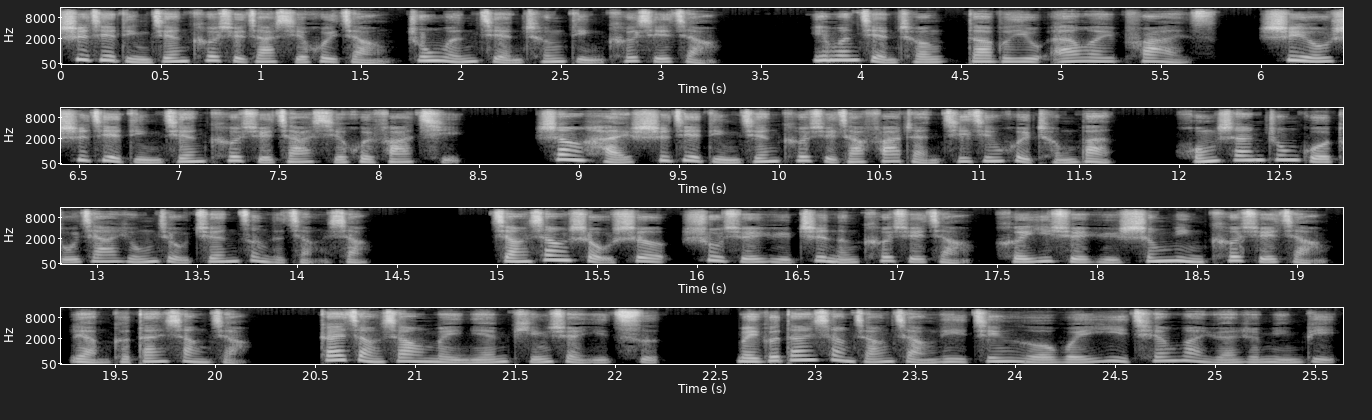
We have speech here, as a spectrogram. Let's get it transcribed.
世界顶尖科学家协会奖（中文简称顶科协奖，英文简称 WLA Prize） 是由世界顶尖科学家协会发起。上海世界顶尖科学家发展基金会承办，红杉中国独家永久捐赠的奖项。奖项首设数学与智能科学奖和医学与生命科学奖两个单项奖。该奖项每年评选一次，每个单项奖奖励金额为一千万元人民币，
